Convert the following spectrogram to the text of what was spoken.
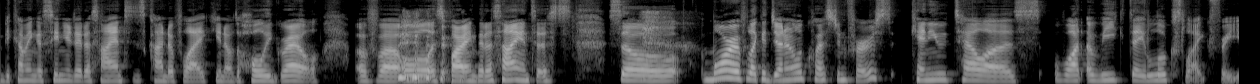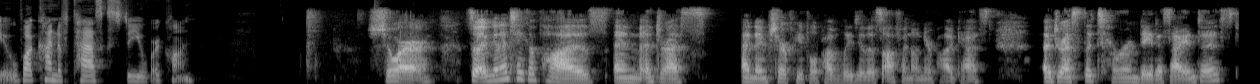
becoming a senior data scientist is kind of like you know the holy grail of uh, all aspiring data scientists. So more of like a general question first. Can you tell us what a weekday looks like for you? What kind of tasks do you work on? Sure. So I'm going to take a pause and address, and I'm sure people probably do this often on your podcast, address the term data scientist.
